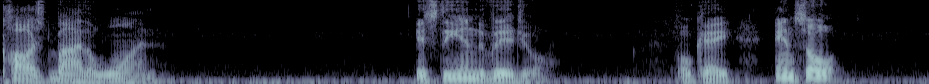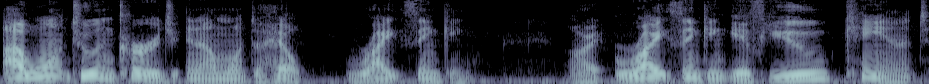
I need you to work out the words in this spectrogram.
caused by the one. It's the individual. Okay? And so I want to encourage and I want to help right thinking. All right, right thinking. If you can't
